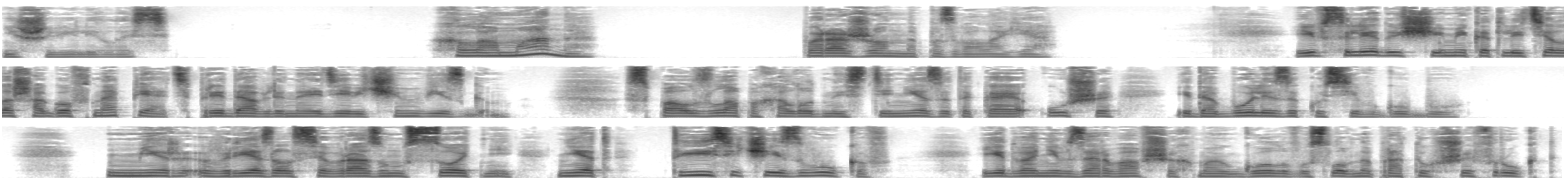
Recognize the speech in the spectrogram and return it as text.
не шевелилась. «Хламана?» — пораженно позвала я. И в следующий миг отлетела шагов на пять, придавленная девичьим визгом. Сползла по холодной стене, затыкая уши и до боли закусив губу. Мир врезался в разум сотней, нет, тысячей звуков — едва не взорвавших мою голову, словно протухший фрукт.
